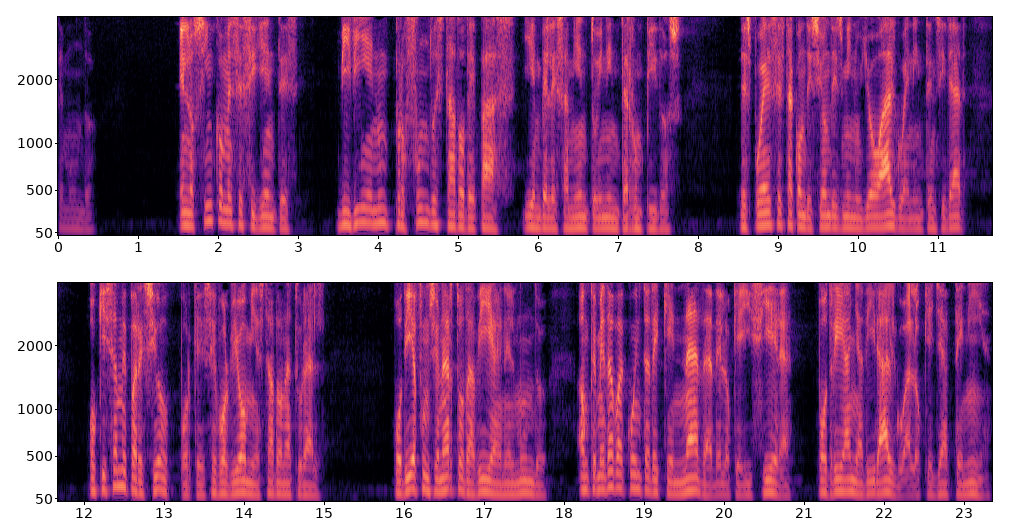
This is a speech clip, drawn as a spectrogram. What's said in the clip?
este mundo. En los cinco meses siguientes viví en un profundo estado de paz y embelezamiento ininterrumpidos. Después esta condición disminuyó algo en intensidad, o quizá me pareció porque se volvió mi estado natural. Podía funcionar todavía en el mundo, aunque me daba cuenta de que nada de lo que hiciera podría añadir algo a lo que ya tenía.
